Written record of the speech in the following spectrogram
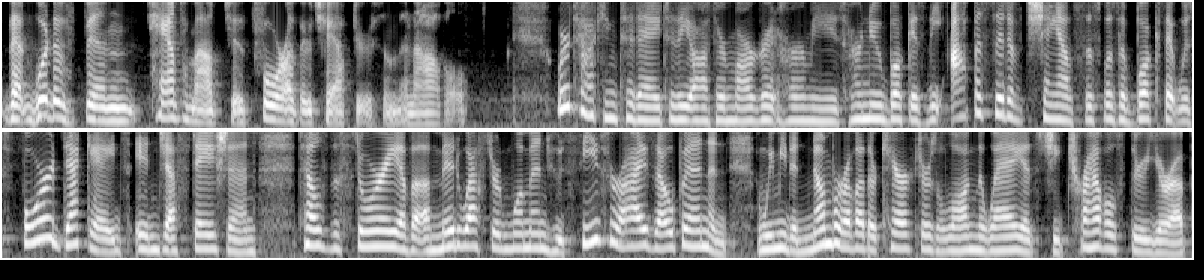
that would have been tantamount to four other chapters in the novel. We're talking today to the author Margaret Hermes. Her new book is The Opposite of Chance. This was a book that was four decades in gestation, tells the story of a Midwestern woman who sees her eyes open, and, and we meet a number of other characters along the way as she travels through Europe.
